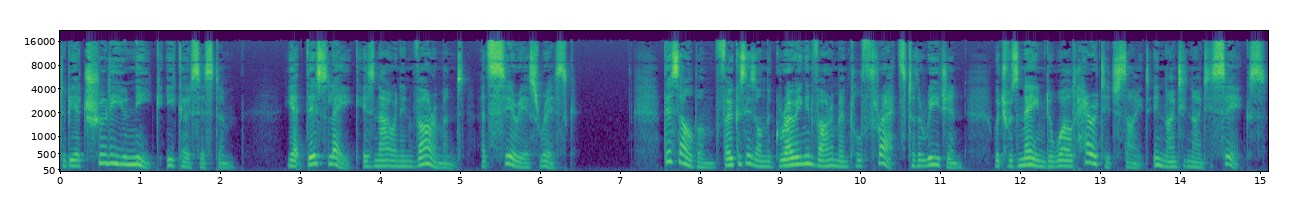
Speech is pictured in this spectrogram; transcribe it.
to be a truly unique ecosystem, yet this lake is now an environment at serious risk. This album focuses on the growing environmental threats to the region, which was named a World Heritage Site in 1996.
